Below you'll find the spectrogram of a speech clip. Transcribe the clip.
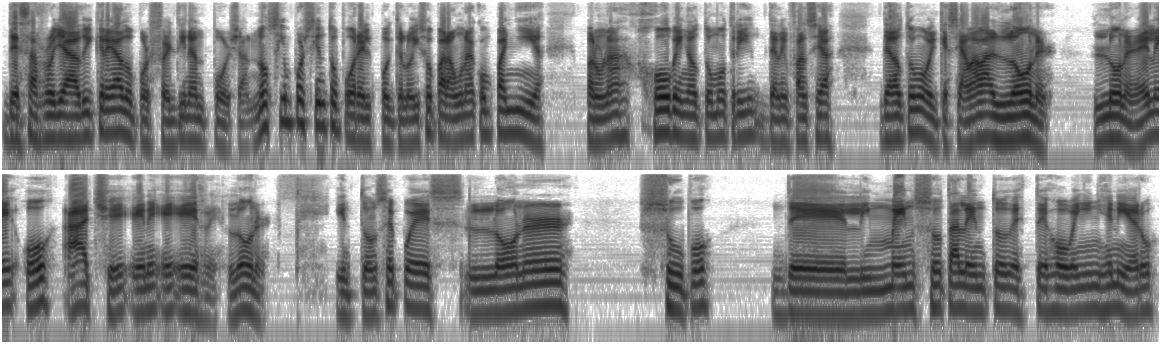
desarrollado y creado por Ferdinand Porsche. No 100% por él, porque lo hizo para una compañía, para una joven automotriz de la infancia del automóvil que se llamaba Loner. Loner, L-O-H-N-E-R, Loner. Y entonces, pues, Loner supo del inmenso talento de este joven ingeniero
